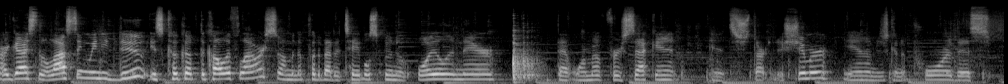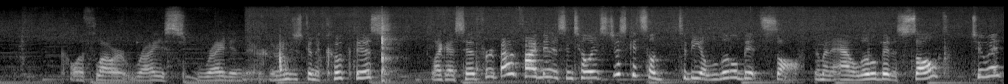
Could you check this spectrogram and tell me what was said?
All right guys, so the last thing we need to do is cook up the cauliflower. So I'm gonna put about a tablespoon of oil in there, let that warm up for a second. And it's starting to shimmer. And I'm just gonna pour this cauliflower rice right in there. And I'm just gonna cook this, like I said, for about five minutes until it just gets to be a little bit soft. I'm gonna add a little bit of salt to it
